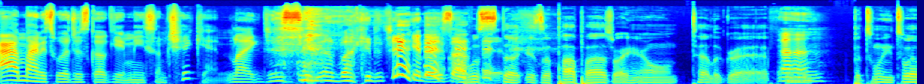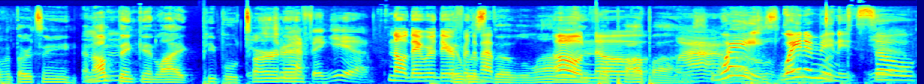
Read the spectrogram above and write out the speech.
I might as well just go get me some chicken, like just a bucket of chicken or something. I was stuck. It's a Popeyes right here on Telegraph Uh-huh. Mm-hmm. between twelve and thirteen, and I'm thinking like people turning. Traffic, yeah. no, they were there It for was the pop. the line Oh, no. for Popeyes. Wow. Wait, wait like, a what minute. So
